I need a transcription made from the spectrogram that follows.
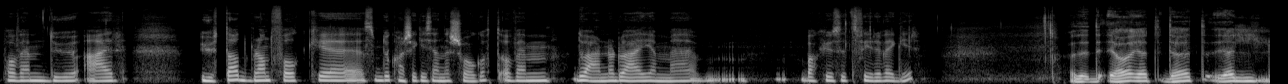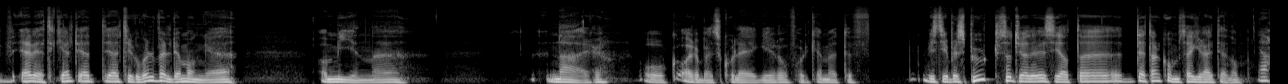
på hvem du er utad blant folk eh, som du kanskje ikke kjenner så godt, og hvem du er når du er hjemme bak husets fire vegger? Ja, jeg, det, jeg, jeg vet ikke helt. Jeg, jeg tror vel veldig mange av mine nære og arbeidskolleger og folk jeg møter Hvis de blir spurt, så tror jeg det vil si at uh, dette har kommet seg greit gjennom. Ja.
